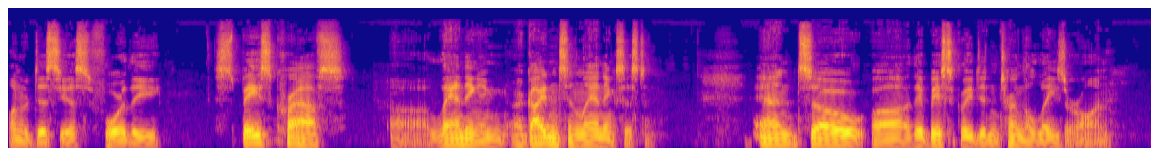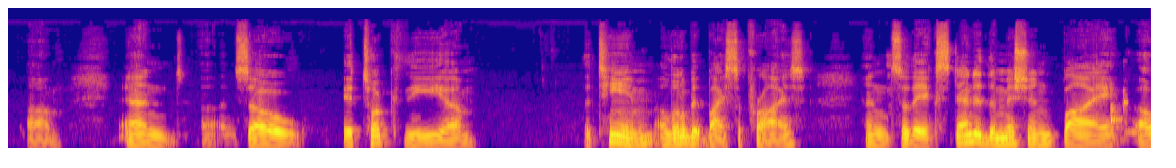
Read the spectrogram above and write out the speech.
on Odysseus for the spacecraft's uh, landing and uh, guidance and landing system. and so uh, they basically didn't turn the laser on, um, and uh, so it took the um, the team a little bit by surprise, and so they extended the mission by a,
